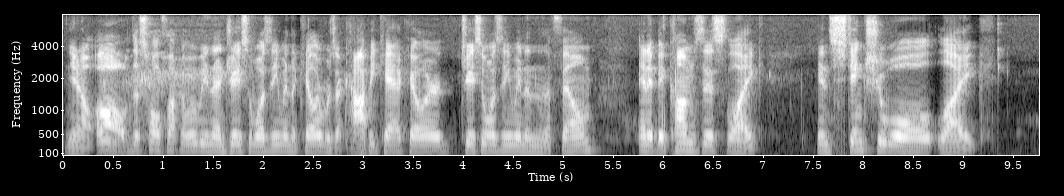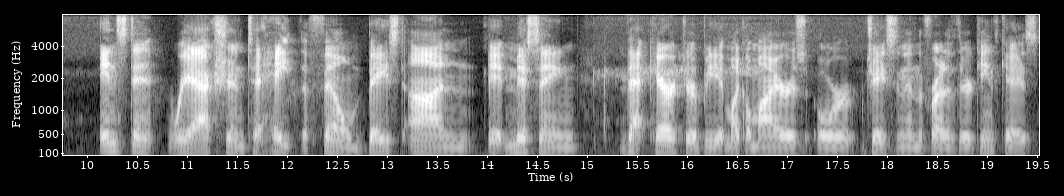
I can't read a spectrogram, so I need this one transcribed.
you know, oh, this whole fucking movie, and then Jason wasn't even the killer, was a copycat killer. Jason wasn't even in the film, and it becomes this like instinctual, like instant reaction to hate the film based on it missing that character, be it Michael Myers or Jason in the Friday the Thirteenth case.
